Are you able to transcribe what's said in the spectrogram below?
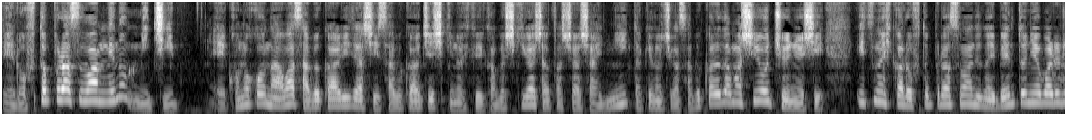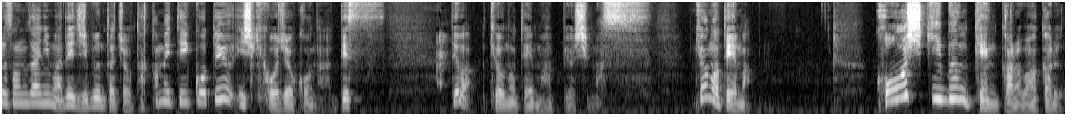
えーロフトプラスワンへの道。えーこのコーナーはサブカルリテラシー、サブカル知識の低い株式会社他社社員に竹之内がサブカル魂を注入し、いつの日かロフトプラスワンでのイベントに呼ばれる存在にまで自分たちを高めていこうという意識向上コーナーです。では、今日のテーマ発表します。今日のテーマ。公式文献からわかる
